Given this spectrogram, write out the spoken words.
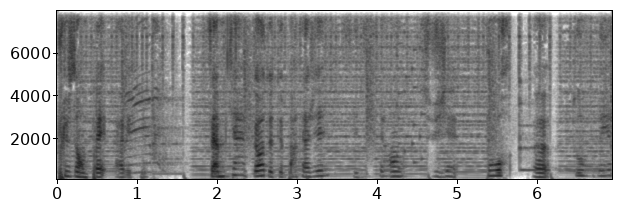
plus en paix avec nous. Ça me tient à cœur de te partager ces différents sujets pour euh, t'ouvrir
